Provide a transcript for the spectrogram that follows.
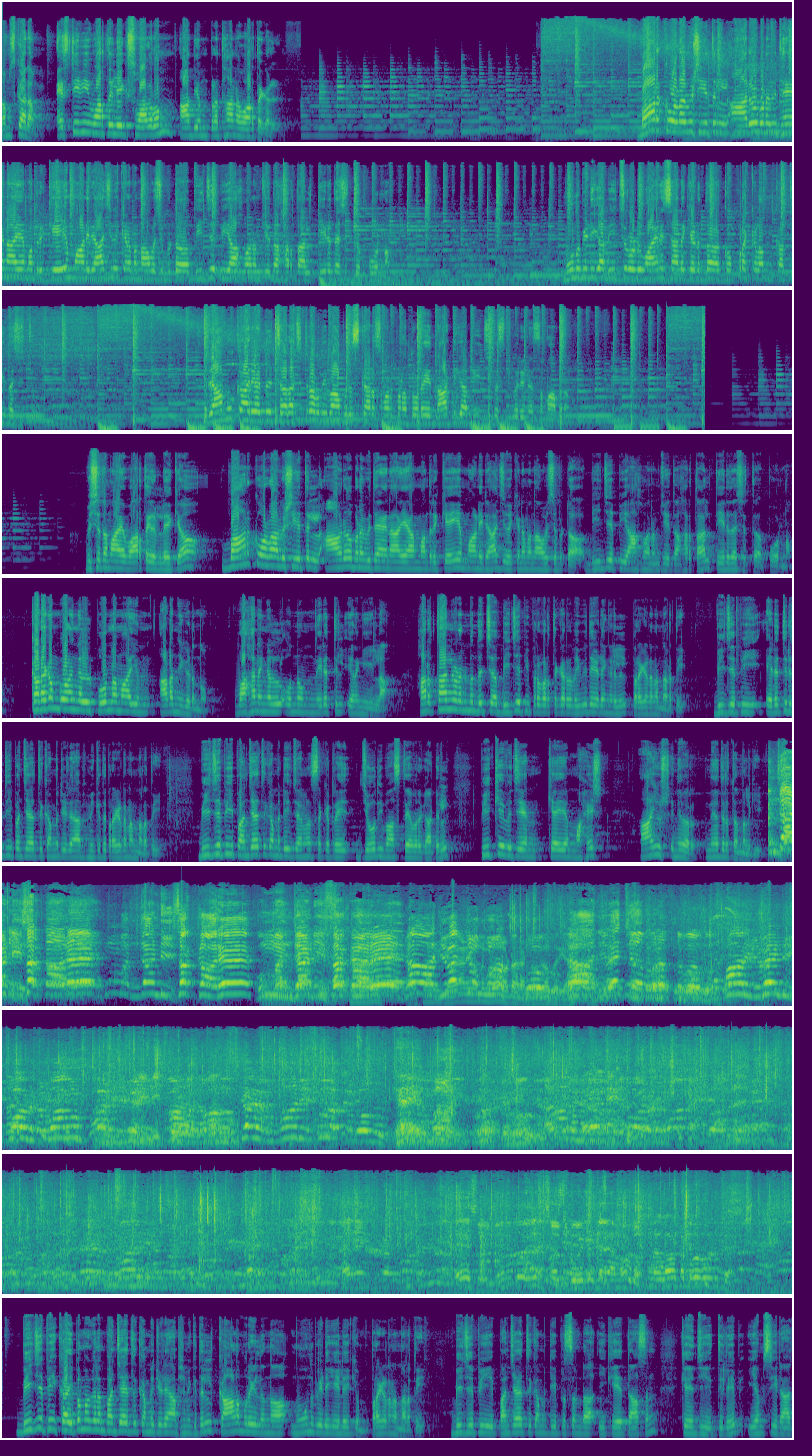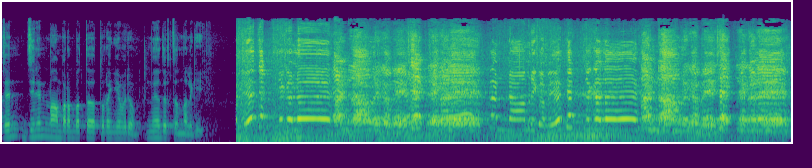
നമസ്കാരം. S T V വാർത്തയിലേക്ക് സ്വാഗതം. ആദ്യം പ്രധാന വാർത്തകൾ. ബാർക്കോട വിഷയത്തിൽ ആരോപണ വിധേയനായ മന്ത്രി കെ എം മാണി രാജിവെക്കണമെന്നാവശ്യപ്പെട്ട് ബി ജെ പി ആഹ്വാനം ചെയ്ത ഹർത്താൽ തീരദേശത്ത് പൂർണം. മൂന്ന് പിടിക ബീച്ച് റോഡ് വായനശാലയ്ക്കടുത്ത് കൊപ്രക്കളം കത്തി നശിച്ചു. രാമു കാര്യാട്ട് ചലച്ചിത്ര പ്രതിഭാ പുരസ്കാര സമർപ്പണത്തോടെ നാട്ടിക ബീച്ച് ഫെസ്റ്റിവലിന് സമാപനം. വിശദമായ വാർത്തകളിലേക്ക്. ബാർക്കോഴ വിഷയത്തിൽ ആരോപണ വിധേയനായ മന്ത്രി കെ എം മാണി രാജിവെക്കണമെന്നാവശ്യപ്പെട്ട് ബി ജെ പി ആഹ്വാനം ചെയ്ത ഹർത്താൽ തീരദേശത്ത് പൂർണം. കടകമ്പോളങ്ങൾ പൂർണമായും അടഞ്ഞുകിടന്നു. വാഹനങ്ങൾ ഒന്നും നിരത്തിൽ ഇറങ്ങിയില്ല. ഹർത്താലിനോടനുബന്ധിച്ച് ബി ജെ പി പ്രവർത്തകർ വിവിധയിടങ്ങളിൽ പ്രകടനം നടത്തി. B J P Edathiruthi panchayat കമ്മിറ്റിയുടെ ആഭിമുഖ്യത്തിൽ പ്രകടനം നടത്തി. B J P panchayat committee general secretary Jyothi തേവർഘാട്ടിൽ P K Vijayan K M Mahesh Ayush എന്നിവർ നേതൃത്വം നൽകി. Oommen Chandy B J P Kaipamangalam panchayat കമ്മിറ്റിയുടെ ആഭിമുഖ്യത്തിൽ കാളമുറിയിൽ നിന്ന് മൂന്ന് പീടികയിലേക്കും പ്രകടനം നടത്തി. B J P panchayat committee president E K Dasan K G Dileep M C Rajan Jinan Mambarambath തുടങ്ങിയവരും നേതൃത്വം നൽകി.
